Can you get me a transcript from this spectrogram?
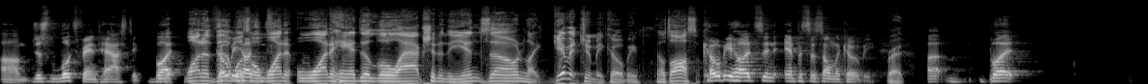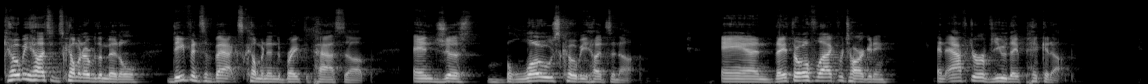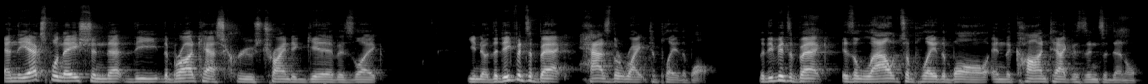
Um, just looked fantastic. But One of them Kobe was Hudson's- a one one handed little action in the end zone. Like, give it to me, Kobe. That was awesome. Kobe Hudson, emphasis on the Kobe. Right. Uh, but Kobe Hudson's coming over the middle. Defensive backs coming in to break the pass up and just blows Kobe Hudson up. And they throw a flag for targeting. And after review, they pick it up. And the explanation that the the broadcast crew's trying to give is like, you know, the defensive back has the right to play the ball. The defensive back is allowed to play the ball, and the contact is incidental.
